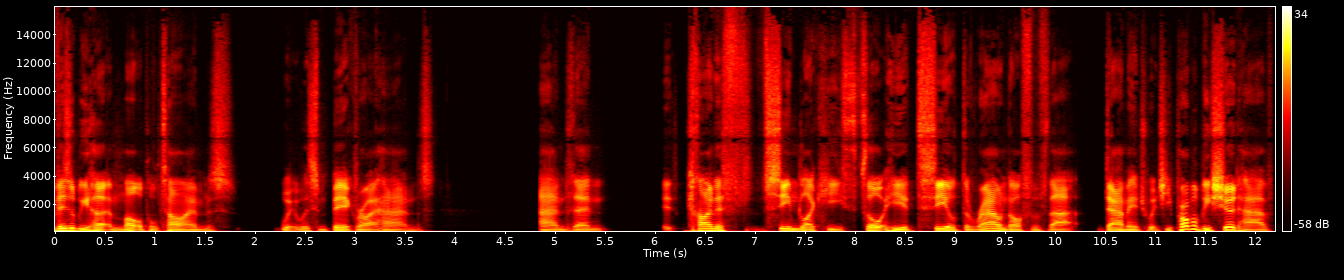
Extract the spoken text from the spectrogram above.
visibly hurt him multiple times with, with some big right hands, and then it kind of seemed like he thought he had sealed the round off of that damage, which he probably should have,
